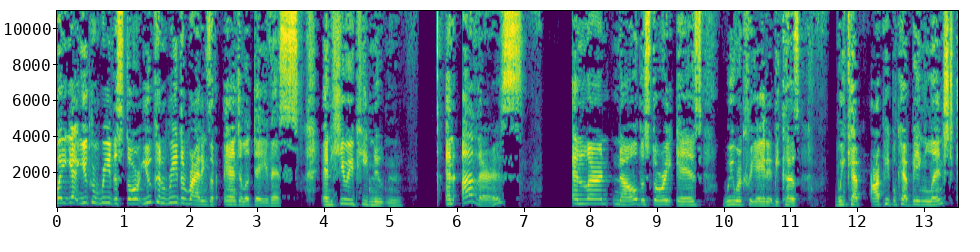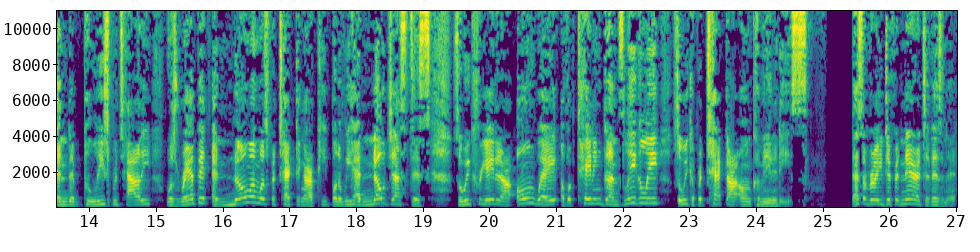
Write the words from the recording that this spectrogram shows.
But yet you can read the story, you can read the writings of Angela Davis and Huey P. Newton and others and learn no, the story is we were created because we kept our people kept being lynched and the police brutality was rampant and no one was protecting our people and we had no justice. So we created our own way of obtaining guns legally so we could protect our own communities. That's a very different narrative isn't it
